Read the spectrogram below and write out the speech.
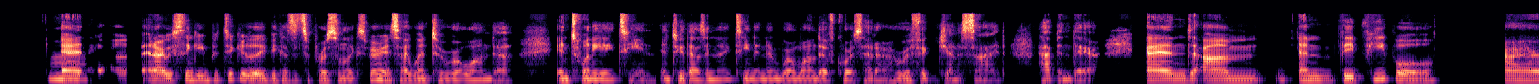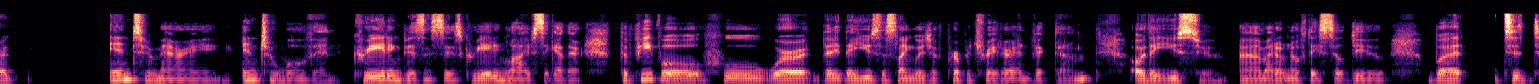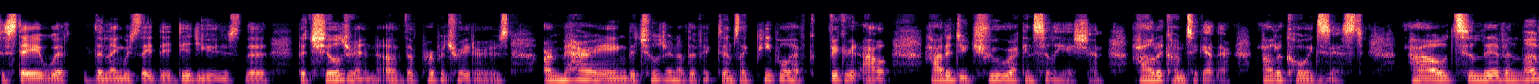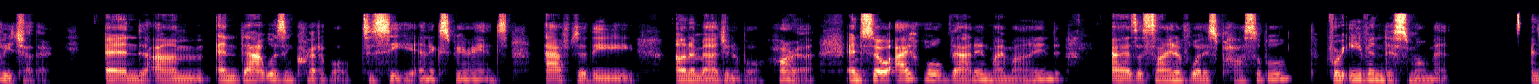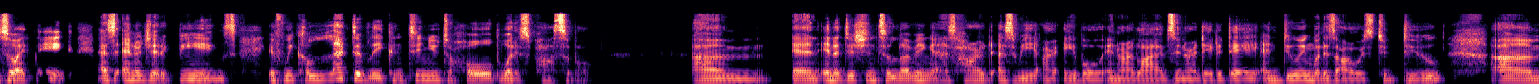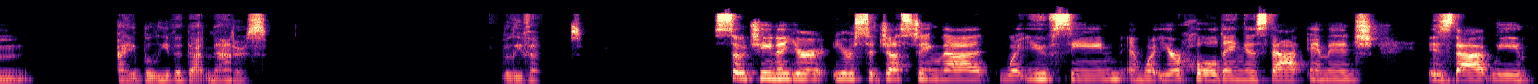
Mm-hmm. And uh, and I was thinking particularly because it's a personal experience. I went to Rwanda in 2018, in 2019, and in Rwanda, of course, had a horrific genocide happen there, and um and the people are intermarrying, interwoven, creating businesses, creating lives together. The people who were they they use this language of perpetrator and victim, or they used to. Um, I don't know if they still do, but to to stay with the language they, they did use the the children of the perpetrators are marrying the children of the victims. Like people have figured out how to do true reconciliation how to come together how to coexist how to live and love each other. And um and that was incredible to see and experience after the unimaginable horror. And so i hold that in my mind as a sign of what is possible for even this moment. And so I mm-hmm. think as energetic beings, if we collectively continue to hold what is possible, um, and in addition to loving as hard as we are able in our lives, in our day to day, and doing what is ours to do, um, I believe that that matters. I believe that so Gina, you're you're suggesting that what you've seen and what you're holding is that image is that we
